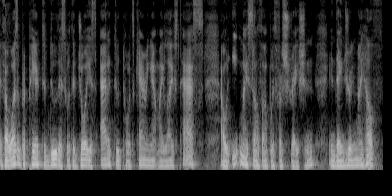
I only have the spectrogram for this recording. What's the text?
If I wasn't prepared to do this with a joyous attitude towards carrying out my life's tasks, I would eat myself up with frustration, endangering my health.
